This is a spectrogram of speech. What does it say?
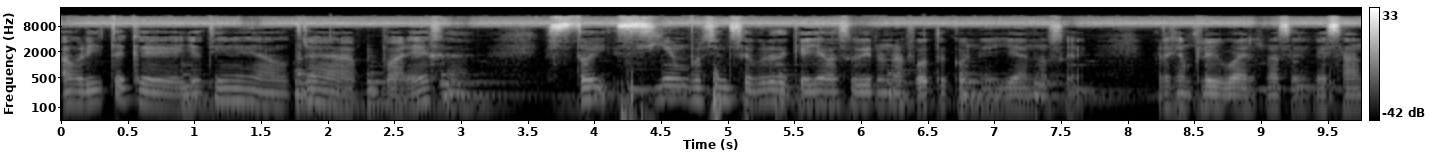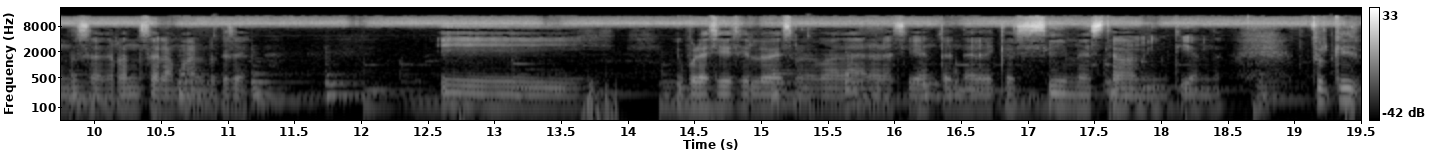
ahorita que ya tiene a otra pareja, estoy 100% seguro de que ella va a subir una foto con ella, no sé. Por ejemplo, igual, no sé, besándose, agarrándose la mano, lo que sea. Y y por así decirlo, eso me va a dar ahora sí a entender de que sí me estaba mintiendo. Porque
